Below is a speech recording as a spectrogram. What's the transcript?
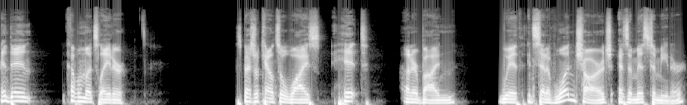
And then a couple months later, special counsel Weiss hit Hunter Biden with, instead of one charge as a misdemeanor,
